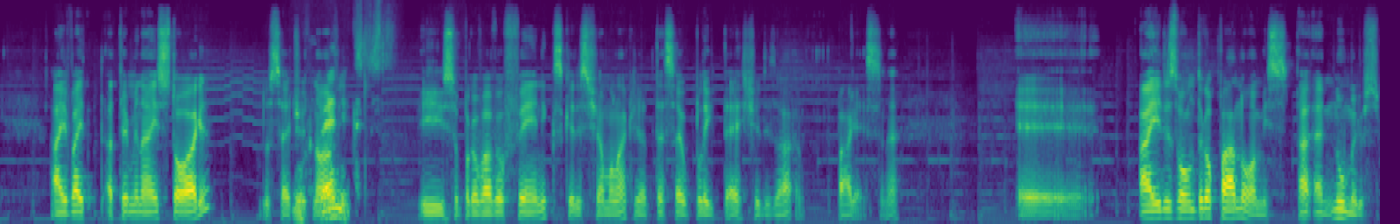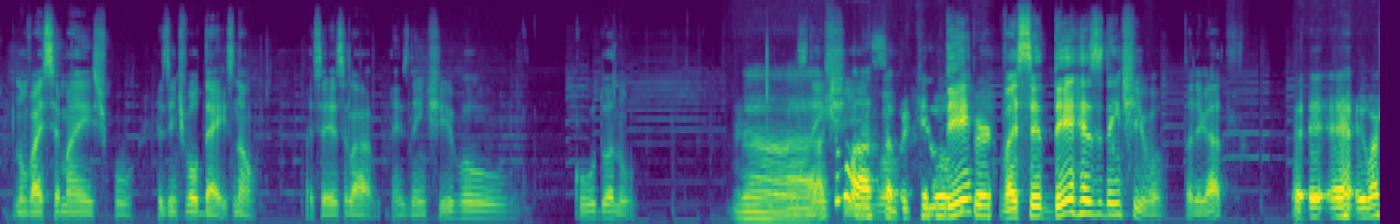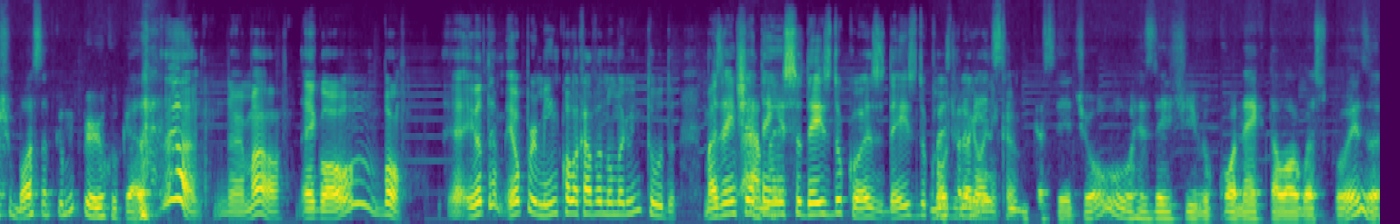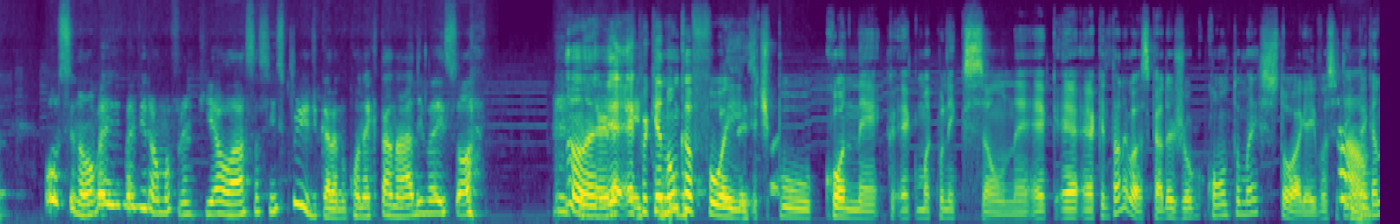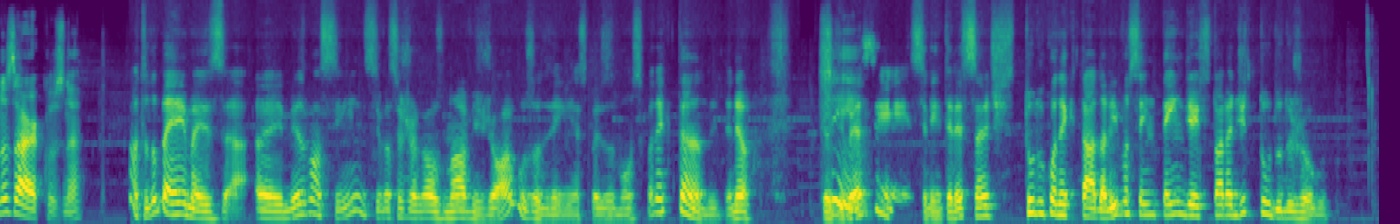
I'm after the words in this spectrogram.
aí vai a terminar a história do 7, O 8, 9. Fênix. Isso, o provável Fênix, que eles chamam lá, que já até saiu playtest, eles ah, parece, né? É, Aí eles vão dropar nomes, ah, é, números. Não vai ser mais, tipo, Resident Evil 10, não. Vai ser, sei lá, Resident Evil cu do Anu. Ah, Resident acho bosta, Evil. porque eu, De- perco. Vai ser de Resident Evil, tá ligado? É, é, é, eu acho bosta porque eu me perco, cara. Ah, normal. É igual, bom, é, eu, eu por mim colocava número em tudo. Mas a gente já Ah, tem mas- isso desde o coisa, desde o Code mim é Verônica. assim, cacete. Ou o Resident Evil conecta logo as coisas, ou senão vai, vai virar uma franquia lá Assassin's Creed, cara. Não conecta nada e vai só. Não, é, é eternamente porque como nunca foi, é, tipo, cone é uma conexão, né? É, é, é aquele tal negócio, cada jogo conta uma história, e você tem Não. pequenos arcos, né? Ah, tudo bem, mas ah, eh, mesmo assim, se você jogar os nove jogos, Rodriguinho, as coisas vão se conectando, entendeu? Eu Sim. digo é assim, seria interessante, tudo conectado ali, você entende a história de tudo do jogo.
